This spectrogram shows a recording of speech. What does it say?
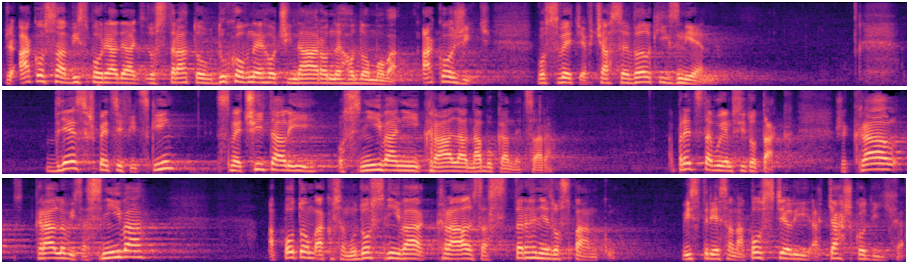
Že ako sa vysporiadať so stratou duchovného či národného domova. Ako žiť vo svete v čase veľkých zmien. Dnes špecificky sme čítali o snívaní kráľa Nabukadnecara. A predstavujem si to tak, že kráľ, kráľovi sa sníva a potom, ako sa mu dosníva, kráľ sa strhne zo spánku. Vystrie sa na posteli a ťažko dýcha.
